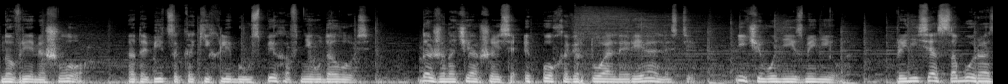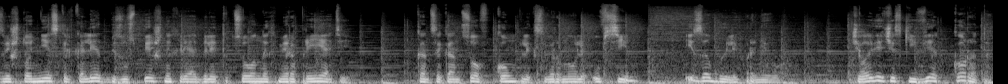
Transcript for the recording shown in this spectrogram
но время шло, а добиться каких-либо успехов не удалось. Даже начавшаяся эпоха виртуальной реальности ничего не изменила, принеся с собой разве что несколько лет безуспешных реабилитационных мероприятий. В конце концов комплекс вернули УФСИН и забыли про него. Человеческий век короток.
